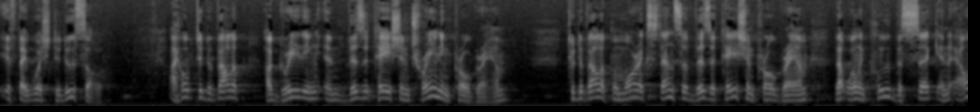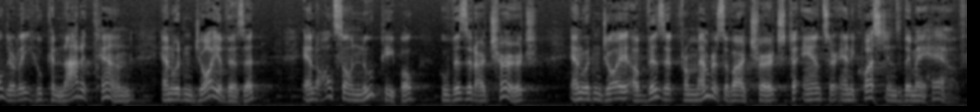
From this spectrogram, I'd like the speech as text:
if they wish to do so. I hope to develop a greeting and visitation training program, to develop a more extensive visitation program that will include the sick and elderly who cannot attend and would enjoy a visit, and also new people who visit our church and would enjoy a visit from members of our church to answer any questions they may have.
